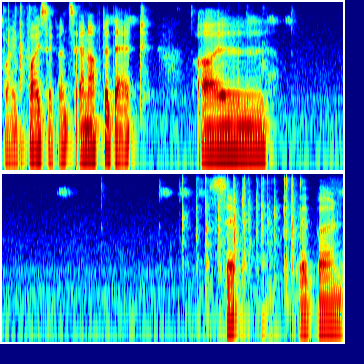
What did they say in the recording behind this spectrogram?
0.5 seconds and after that I'll set weapon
